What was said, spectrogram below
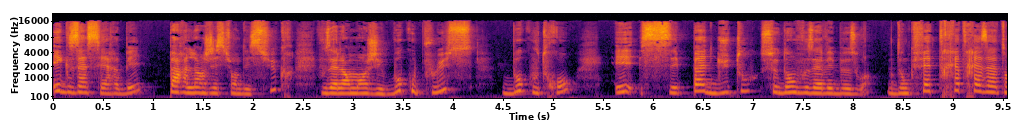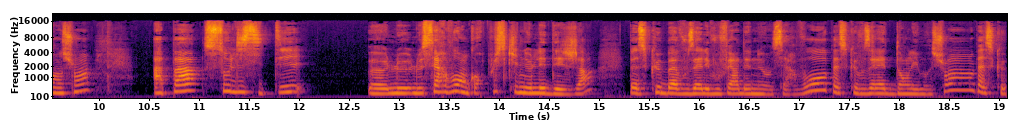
exacerbée par l'ingestion des sucres. Vous allez en manger beaucoup plus, beaucoup trop, et c'est pas du tout ce dont vous avez besoin. Donc faites très très attention à pas solliciter euh, le, cerveau encore plus qu'il ne l'est déjà, parce que bah, vous allez vous faire des nœuds au cerveau, parce que vous allez être dans l'émotion, parce que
